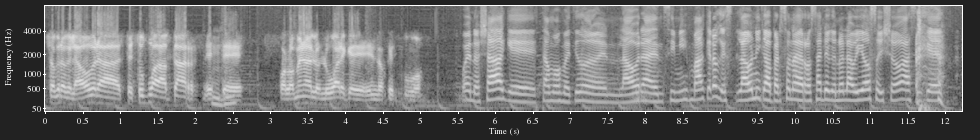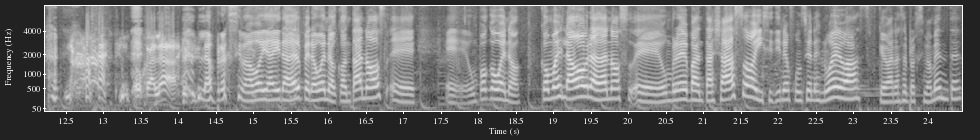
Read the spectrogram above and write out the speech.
yo creo que la obra se supo adaptar, este, por lo menos en los lugares que en los que estuvo. Bueno, ya que estamos metiendo en la obra en sí misma, creo que es la única persona de Rosario que no la vio soy yo, así que Ojalá. la próxima voy a ir a ver, pero bueno, contanos eh, eh, un poco, bueno, cómo es la obra, danos eh, un breve pantallazo y si tiene funciones nuevas que van a hacer próximamente.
